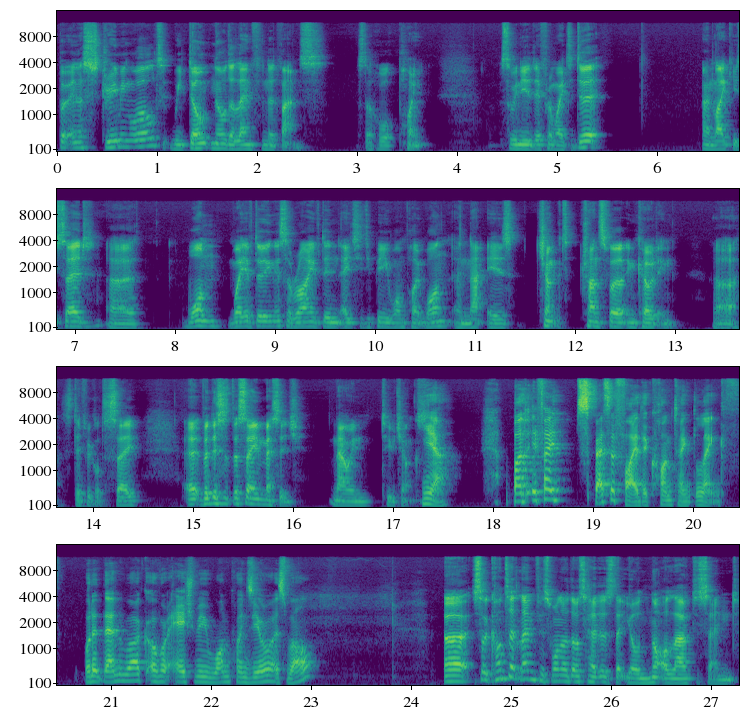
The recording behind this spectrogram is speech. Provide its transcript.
But in a streaming world, we don't know the length in advance. That's the whole point. So we need a different way to do it. And like you said, uh, one way of doing this arrived in HTTP 1.1, and that is chunked transfer encoding. Uh, it's difficult to say. Uh, but this is the same message now in two chunks. Yeah. But if I specify the content length, would it then work over HTTP 1.0 as well? Uh, so content length is one of those headers that you're not allowed to send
